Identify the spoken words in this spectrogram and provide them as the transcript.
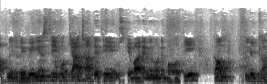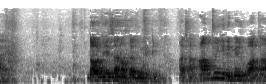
अपने जो रिबेलियंस थे, वो क्या चाहते थे, उसके बारे में उन्होंने बहुत ही कम लिखा है the vision of the unity अच्छा अब जो ये रिबेल हुआ था,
